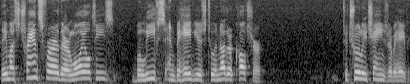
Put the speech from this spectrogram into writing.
they must transfer their loyalties, beliefs, and behaviors to another culture to truly change their behavior.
